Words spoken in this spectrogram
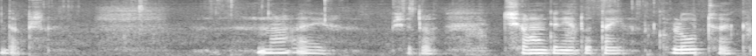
Dobrze. No, ej, się to ciągnie tutaj kluczyk.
